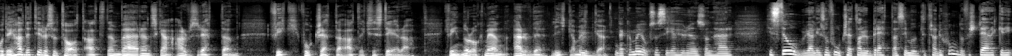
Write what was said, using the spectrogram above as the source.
Och det hade till resultat att den värendska arvsrätten fick fortsätta att existera. Kvinnor och män ärvde lika mm. mycket. Mm. Där kan man ju också se hur en sån här historia liksom fortsätter att berättas i muntlig tradition och förstärker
